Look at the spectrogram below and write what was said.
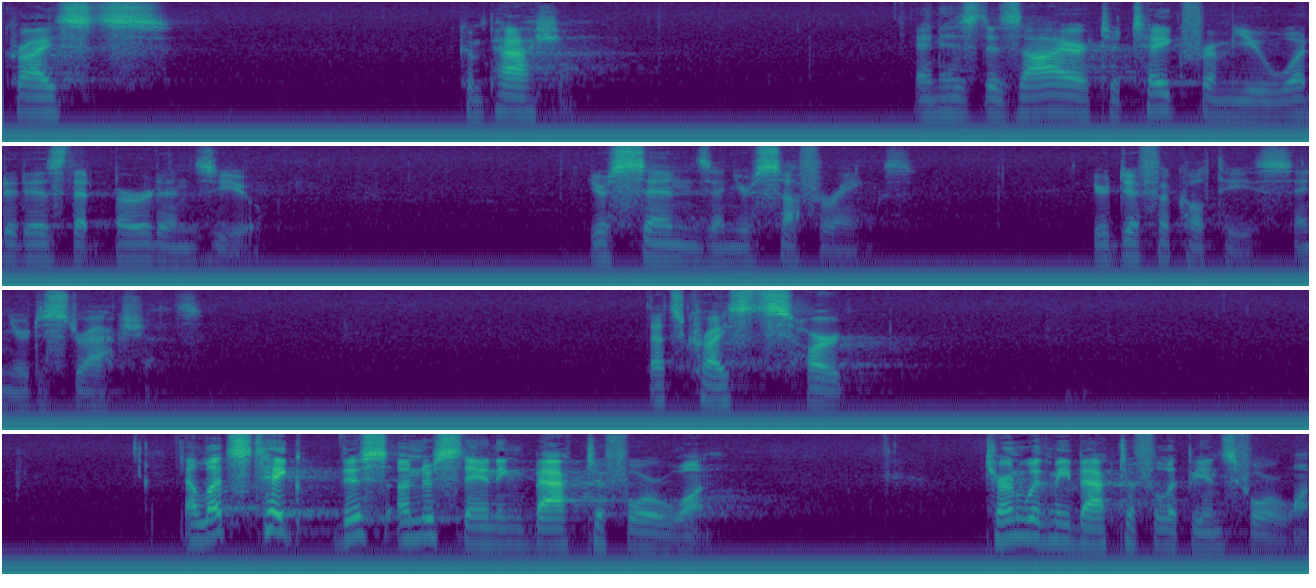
Christ's compassion and his desire to take from you what it is that burdens you your sins and your sufferings, your difficulties and your distractions. That's Christ's heart. Now let's take this understanding back to 4 1. Turn with me back to Philippians 4 1.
